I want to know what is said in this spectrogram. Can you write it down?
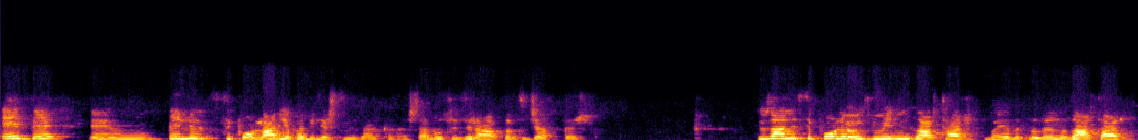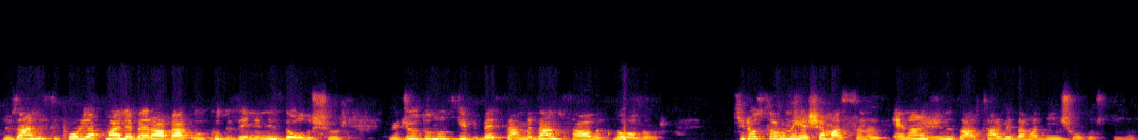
evde e, belli sporlar yapabilirsiniz arkadaşlar. Bu sizi rahatlatacaktır. Düzenli sporla özgüveniniz artar, dayanıklılığınız artar. Düzenli spor yapmayla beraber uyku düzeniniz de oluşur. Vücudunuz gibi beslenmeden sağlıklı olur. Kilo sorunu yaşamazsınız, enerjiniz artar ve daha dinç olursunuz.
